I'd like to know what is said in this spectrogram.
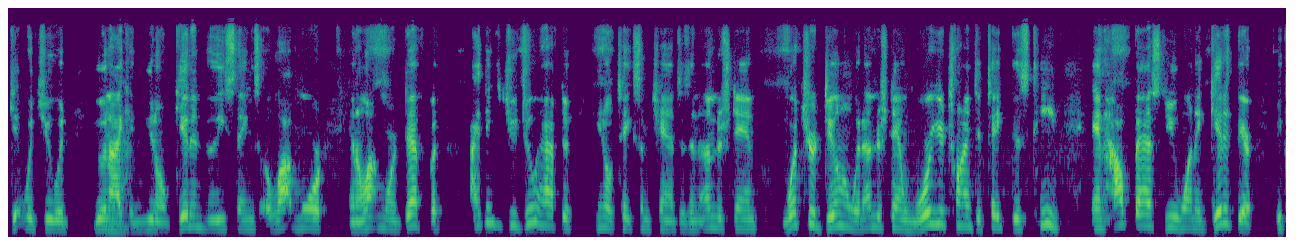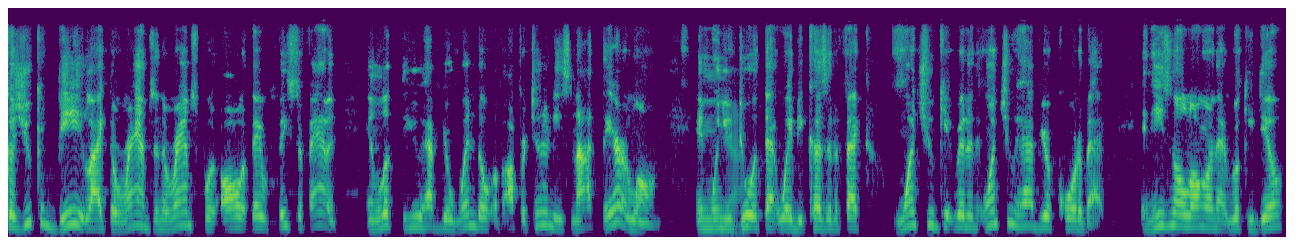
get with you, and you and yeah. I can, you know, get into these things a lot more and a lot more depth. But I think that you do have to, you know, take some chances and understand what you're dealing with, understand where you're trying to take this team and how fast do you want to get it there. Because you can be like the Rams, and the Rams put all they were feast or famine, and look, you have your window of opportunities not there long. And when you yeah. do it that way, because of the fact once you get rid of it, once you have your quarterback and he's no longer on that rookie deal,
